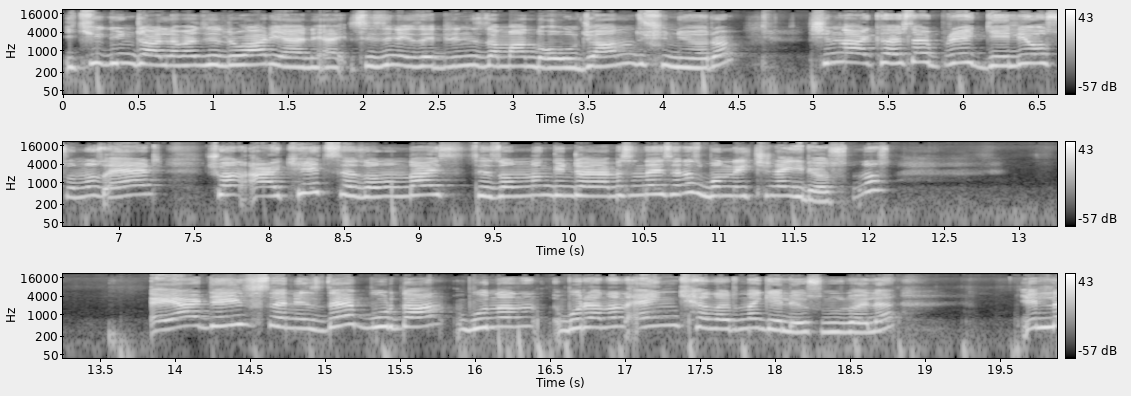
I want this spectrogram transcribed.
iki güncellemeleri var yani sizin izlediğiniz zaman da olacağını düşünüyorum. Şimdi arkadaşlar buraya geliyorsunuz. Eğer şu an arcade sezonundays sezonunun güncellemesindeyseniz bunun içine giriyorsunuz. Eğer değilseniz de buradan bunun buranın en kenarına geliyorsunuz böyle. İlla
